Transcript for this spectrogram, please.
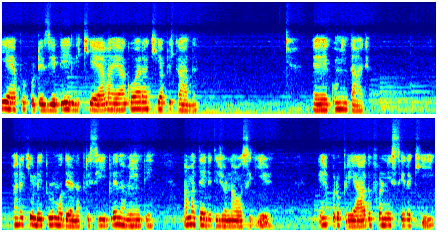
e é por cortesia dele que ela é agora aqui aplicada. É, comentário. Para que o leitor moderno aprecie plenamente a matéria de jornal a seguir, é apropriado fornecer aqui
